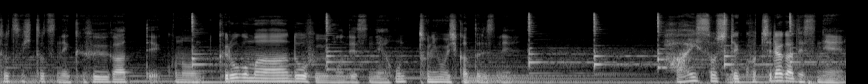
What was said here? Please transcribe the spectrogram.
一つ一つね工夫があってこの黒ごま豆腐もですね本当に美味しかったですね。はいそしてこちらがですね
